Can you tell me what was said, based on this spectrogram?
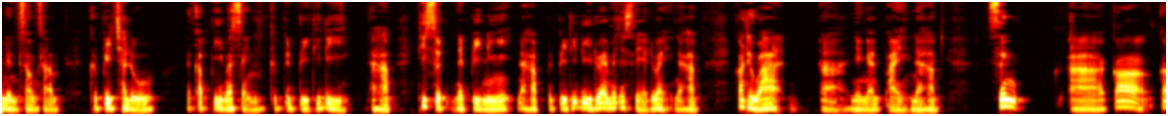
1 2 3คือปีฉลู แล้วก็ปีมะเสงคือเป็นปีที่ดีนะครับ ที่สุดในปีนี้นะครับ เป็นปีที่ดีด้วยไม่ใช่เสียด้วยนะครับ ก็ถือว่าอ่าอย่างนั้นไปนะครับ ซึ่งอ่าก็ก็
